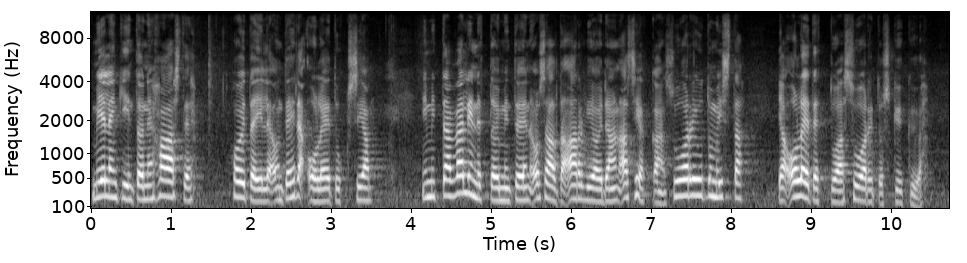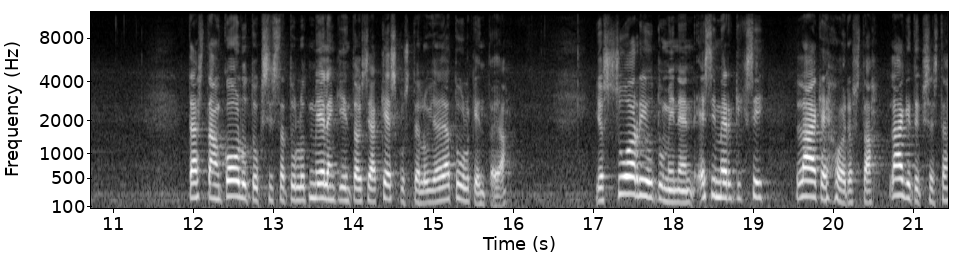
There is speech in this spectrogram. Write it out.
Mielenkiintoinen haaste hoitajille on tehdä oletuksia. Nimittäin välinetoimintojen osalta arvioidaan asiakkaan suoriutumista ja oletettua suorituskykyä. Tästä on koulutuksissa tullut mielenkiintoisia keskusteluja ja tulkintoja. Jos suoriutuminen esimerkiksi lääkehoidosta, lääkityksestä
